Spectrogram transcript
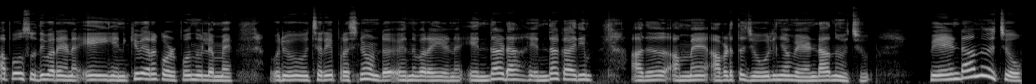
അപ്പോൾ സുതി പറയണ ഏയ് എനിക്ക് വേറെ കുഴപ്പമൊന്നുമില്ല അമ്മേ. ഒരു ചെറിയ പ്രശ്നമുണ്ട് എന്ന് പറയുകയാണ്. എന്താടാ? എന്താ കാര്യം? അത് അമ്മേ അവിടുത്തെ ജോലി ഞാൻ വേണ്ടാന്ന് വെച്ചു. വേണ്ടാന്ന് വെച്ചോ?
